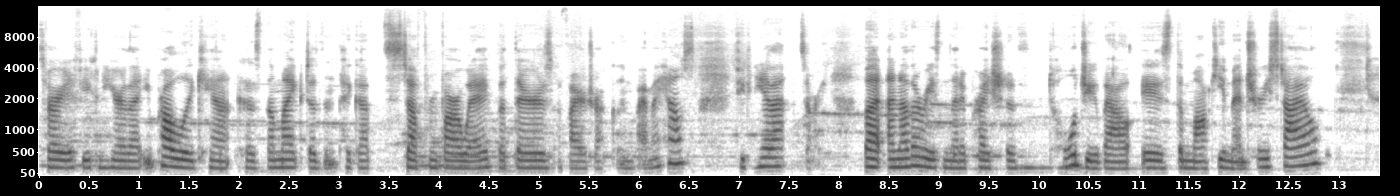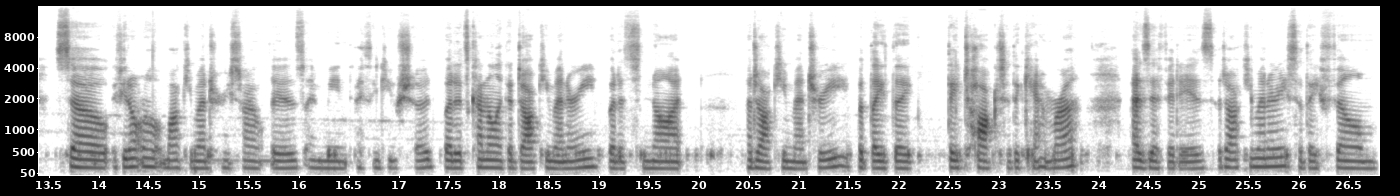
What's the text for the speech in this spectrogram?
Sorry if you can hear that. You probably can't because the mic doesn't pick up stuff from far away, but there's a fire truck going by my house. If you can hear that, sorry. But another reason that I probably should have told you about is the mockumentary style. So, if you don't know what mockumentary style is, I mean, I think you should, but it's kind of like a documentary, but it's not a documentary, but like they they talk to the camera as if it is a documentary, so they film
